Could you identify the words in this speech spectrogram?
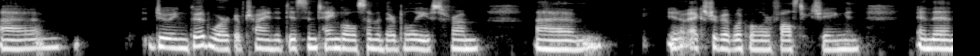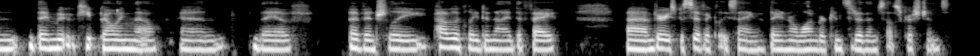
um, doing good work of trying to disentangle some of their beliefs from um, you know extra biblical or false teaching. And and then they keep going though. And they have eventually publicly denied the faith um, very specifically saying that they no longer consider themselves christians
